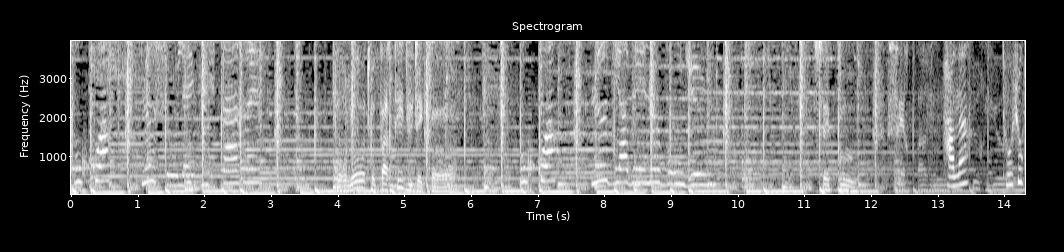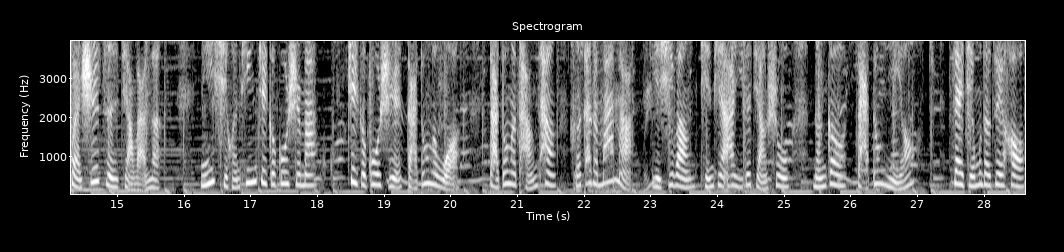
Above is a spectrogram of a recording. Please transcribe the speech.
Pourquoi le soleil disparaît Pour l'autre partie du décor. Pourquoi le diable est le bon Dieu C'est pour faire parler. 好了，图书馆狮子讲完了。你喜欢听这个故事吗？这个故事打动了我。打动了糖糖和他的妈妈，也希望甜甜阿姨的讲述能够打动你哦。在节目的最后，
